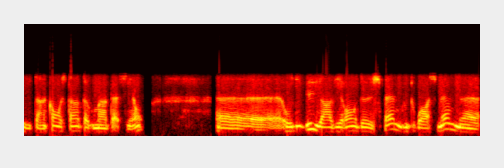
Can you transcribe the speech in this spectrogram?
est en constante augmentation. Euh, au début, il y a environ deux semaines ou trois semaines, euh,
